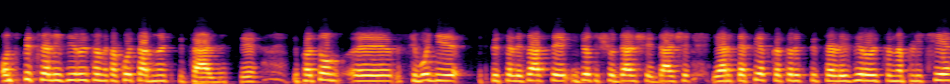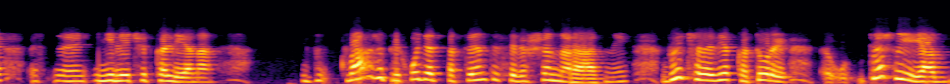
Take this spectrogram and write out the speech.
он специализируется на какой-то одной специальности, и потом э, сегодня специализация идет еще дальше и дальше, и ортопед, который специализируется на плече, э, не лечит колено к вам же приходят пациенты совершенно разные. Вы человек, который э, прошли, я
